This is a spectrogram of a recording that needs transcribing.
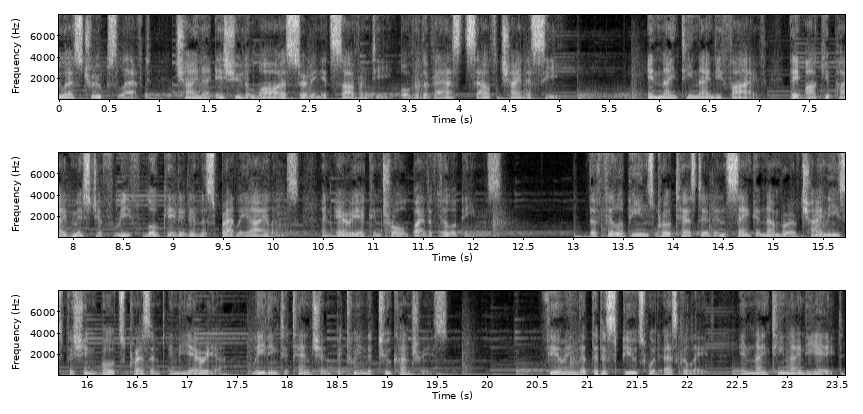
U.S. troops left, China issued a law asserting its sovereignty over the vast South China Sea. In 1995, they occupied Mischief Reef located in the Spratly Islands, an area controlled by the Philippines. The Philippines protested and sank a number of Chinese fishing boats present in the area, leading to tension between the two countries. Fearing that the disputes would escalate, in 1998,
